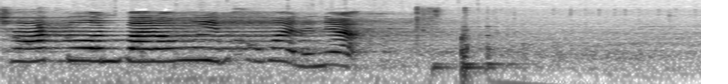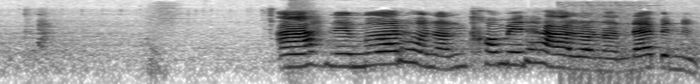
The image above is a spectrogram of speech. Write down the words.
ช้าเกินไปต้องรีบเข้าใหม่เลยเนี่ย อะ ในเมื่อเธอนั้นเข้าไม่ทันเรานั้นได้เป็นหนึ่ง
